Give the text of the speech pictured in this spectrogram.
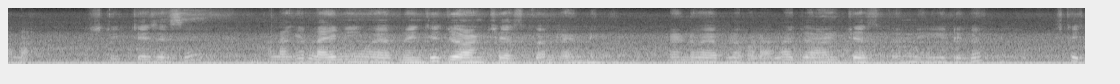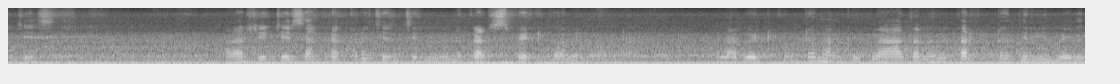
అలా స్టిచ్ చేసేసి అలాగే లైనింగ్ వైపు నుంచి జాయింట్ చేసుకొని రండి. రెండు వైపులో కూడా అలా జాయింట్ చేసుకొని నీట్గా స్టిచ్ చేసి అలా స్టిచ్ చేసి అక్కడక్కడ చిన్న చిన్న కట్స్ పెట్టుకోవాలి అనమాట అలా పెట్టుకుంటే మనకి క్లాత్ అనేది కరెక్ట్గా తిరిగిపోయింది.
